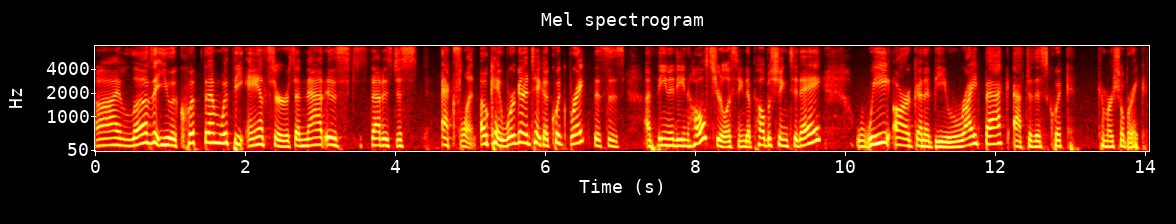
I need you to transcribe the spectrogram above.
I love that you equip them with the answers, and that is that is just Excellent. Okay, we're going to take a quick break. This is Athena Dean Holtz. You're listening to Publishing Today. We are going to be right back after this quick commercial break.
